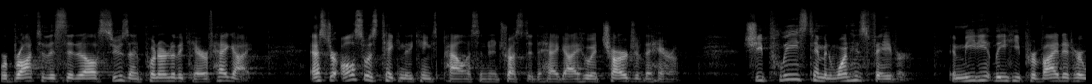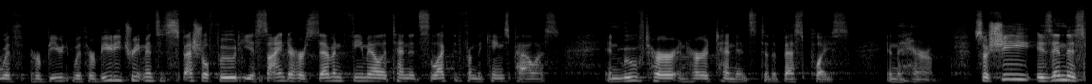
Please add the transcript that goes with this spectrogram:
were brought to the citadel of Susa and put under the care of Hegai. Esther also was taken to the king's palace and entrusted to Hegai, who had charge of the harem. She pleased him and won his favor. Immediately, he provided her with her, beauty, with her beauty treatments and special food. He assigned to her seven female attendants selected from the king's palace and moved her and her attendants to the best place in the harem. So she is in this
